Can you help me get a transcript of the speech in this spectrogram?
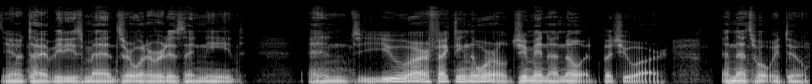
you know, diabetes meds or whatever it is they need, and you are affecting the world. You may not know it, but you are, and that's what we do.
